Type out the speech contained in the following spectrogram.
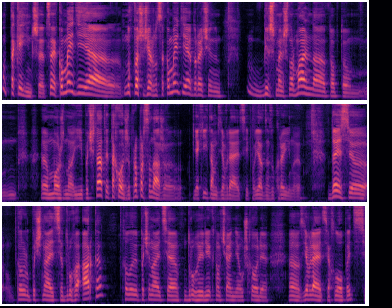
Ну, таке інше. Це комедія. Ну, в першу чергу, це комедія, до речі, більш-менш нормальна, тобто можна її почитати. Так отже, про персонажа, який там з'являється і пов'язаний з Україною. Десь, е, коли починається друга арка, коли починається другий рік навчання у школі, е, з'являється хлопець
